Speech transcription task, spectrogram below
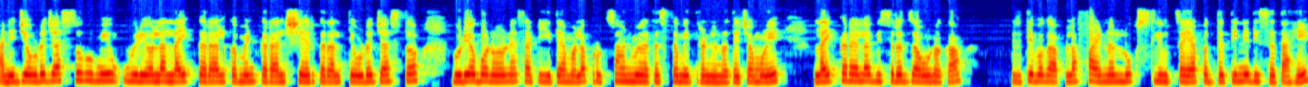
आणि जेवढं जास्त तुम्ही व्हिडिओला लाईक कराल कमेंट कराल शेअर कराल तेवढं जास्त व्हिडिओ बनवण्यासाठी इथे आम्हाला प्रोत्साहन मिळत असतं मैत्रिणींनो. त्याच्यामुळे लाईक करायला विसरत जाऊ नका. तर इथे बघा आपला फायनल लुक स्लीवचा या पद्धतीने दिसत आहे.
